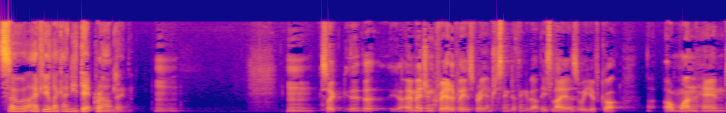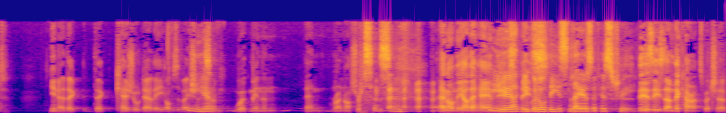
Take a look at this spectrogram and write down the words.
so I feel like I need that grounding. Mm. Mm. So uh, I imagine creatively, it's very interesting to think about these layers where you've got on one hand, you know, the the casual daily observations yeah. of workmen and and rhinoceroses. and on the other hand, yeah, these, you've got all these layers of history. There's these undercurrents which are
